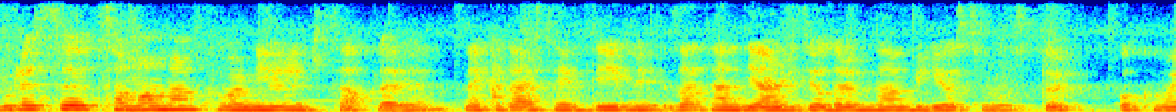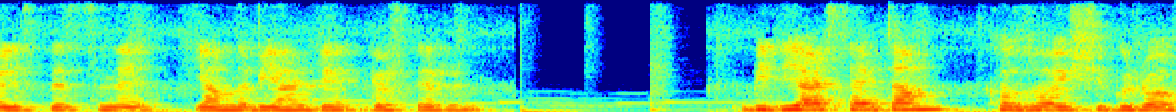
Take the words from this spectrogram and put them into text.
Burası tamamen Fournier'in kitapları. Ne kadar sevdiğimi zaten diğer videolarımdan biliyorsunuzdur. Okuma listesini yanda bir yerde gösteririm. Bir diğer sevdam Kazuo Ishiguro.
